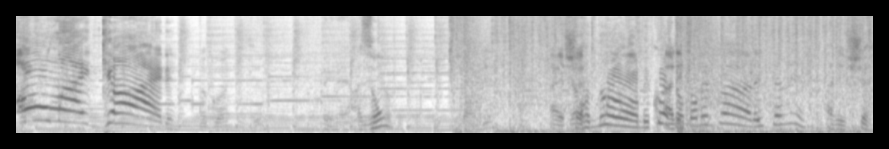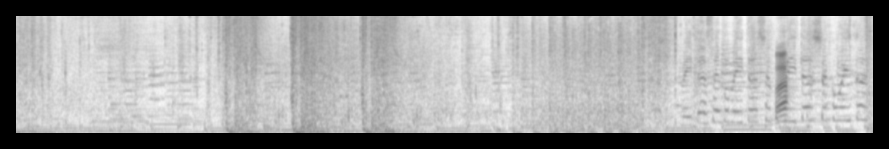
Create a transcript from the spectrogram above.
Oh my god! Raison Allez, Oh non, mais quoi, Allez. t'entends même pas, là il. Allez, chef. Meditação, Ah. meditação, meditação.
